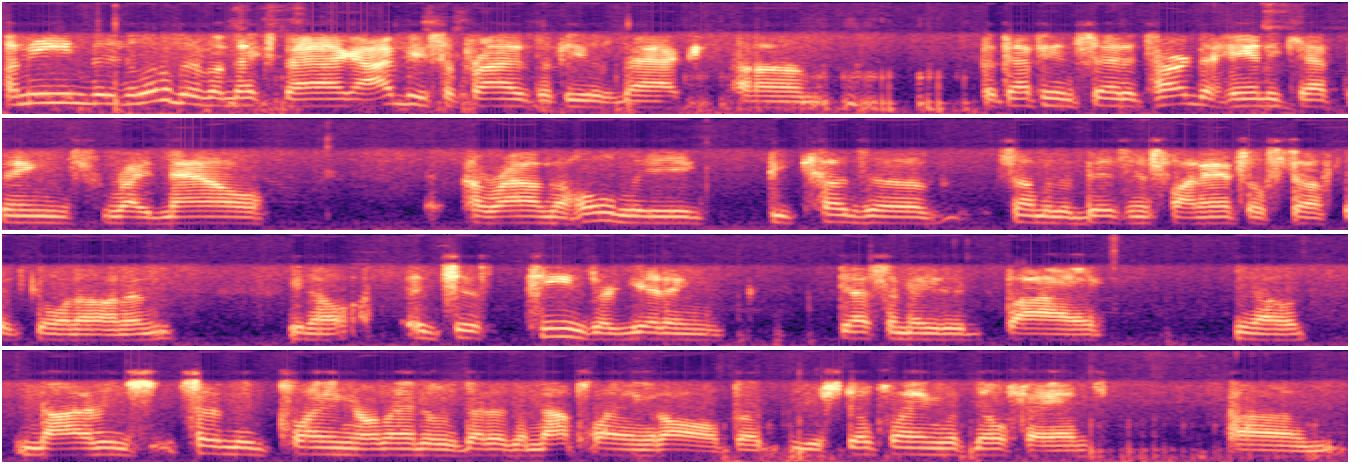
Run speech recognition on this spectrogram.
I mean, there's a little bit of a mixed bag. I'd be surprised if he was back. Um, but that being said, it's hard to handicap things right now around the whole league because of some of the business financial stuff that's going on. And, you know, it's just teams are getting decimated by, you know, not, I mean, certainly playing in Orlando is better than not playing at all, but you're still playing with no fans. Um,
